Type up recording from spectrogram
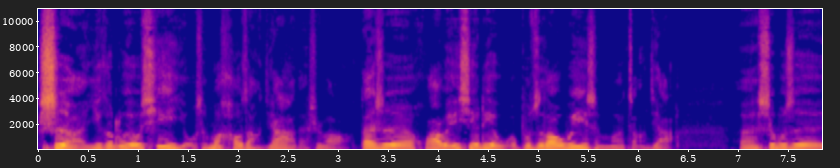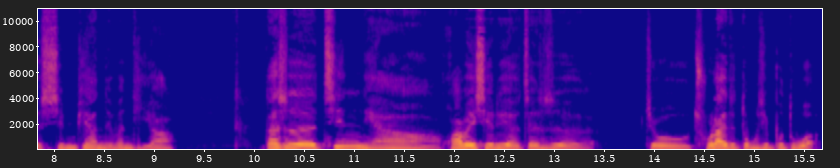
是啊，一个路由器有什么好涨价的，是吧？但是华为系列我不知道为什么涨价，呃，是不是芯片的问题啊？但是今年啊，华为系列真是就出来的东西不多。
